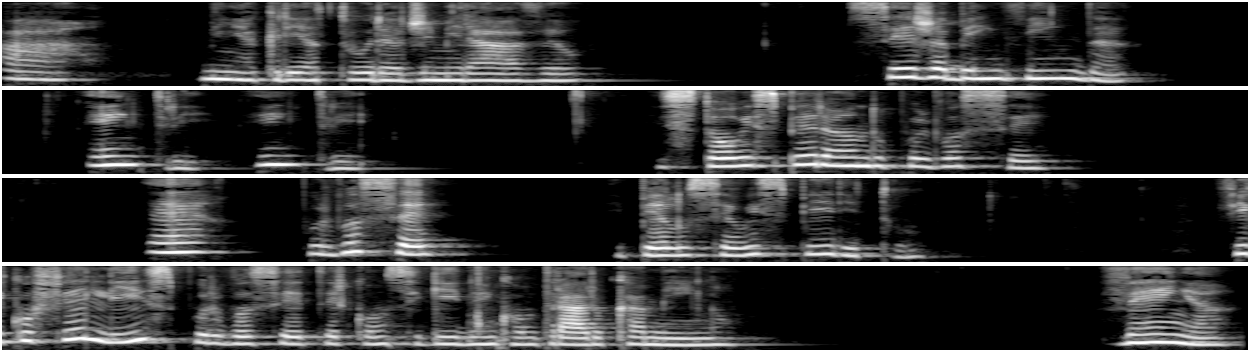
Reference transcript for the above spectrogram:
Ah, minha criatura admirável, seja bem-vinda. Entre, entre. Estou esperando por você. É, por você e pelo seu espírito. Fico feliz por você ter conseguido encontrar o caminho. Venha,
